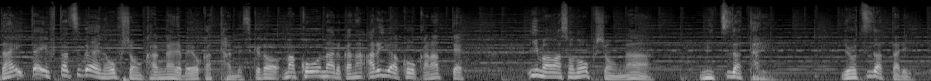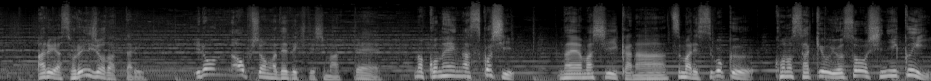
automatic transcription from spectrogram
大体2つぐらいのオプションを考えればよかったんですけどまあこうなるかなあるいはこうかなって今はそのオプションが3つだったり4つだったりあるいはそれ以上だったりいろんなオプションが出てきてしまって、まあ、この辺が少し悩ましいかな。つまりすごくこの先を予想しにくい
